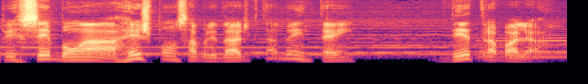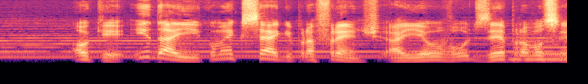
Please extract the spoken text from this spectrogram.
percebam a responsabilidade que também tem de trabalhar. Ok, e daí? Como é que segue para frente? Aí eu vou dizer para você.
